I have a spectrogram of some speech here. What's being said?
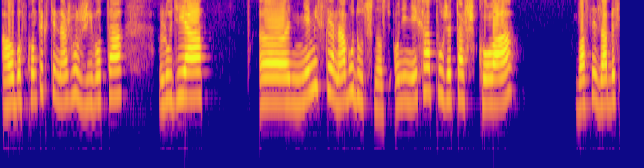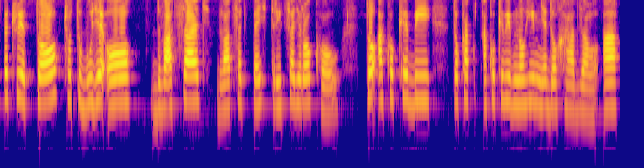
alebo v kontexte nášho života ľudia E, nemyslia na budúcnosť. Oni nechápu, že tá škola vlastne zabezpečuje to, čo tu bude o 20, 25, 30 rokov. To ako keby, to ako keby mnohým nedochádzalo. A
